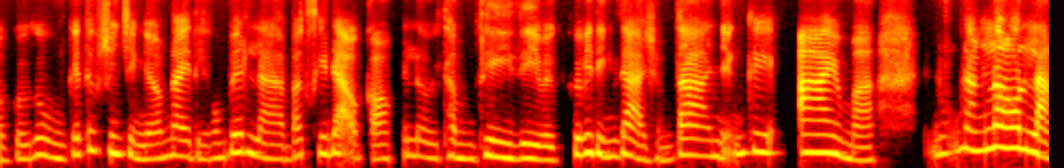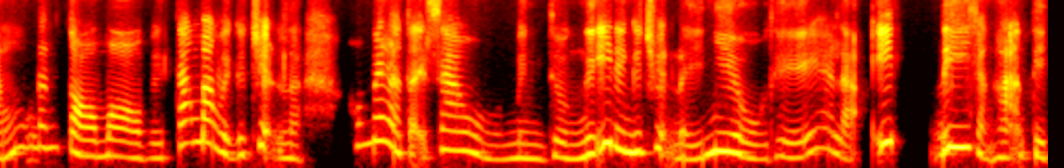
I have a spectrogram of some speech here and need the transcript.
uh, cuối cùng kết thúc chương trình ngày hôm nay thì không biết là bác sĩ đạo có cái lời thầm thì gì với quý vị thính giả chúng ta những cái ai mà cũng đang lo lắng, cũng đang tò mò về thắc mắc về cái chuyện là không biết là tại sao mình thường nghĩ đến cái chuyện đấy nhiều thế hay là ít đi chẳng hạn thì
